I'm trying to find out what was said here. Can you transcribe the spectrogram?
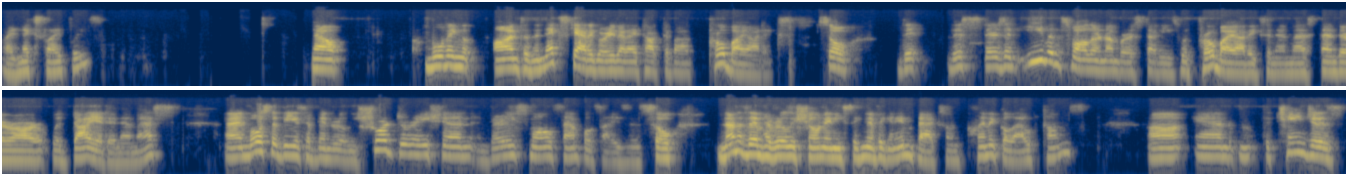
All right, next slide, please. Now, moving on to the next category that I talked about, probiotics. So the, this there's an even smaller number of studies with probiotics in MS than there are with diet in MS. And most of these have been really short duration and very small sample sizes. So None of them have really shown any significant impacts on clinical outcomes. Uh, and the changes,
